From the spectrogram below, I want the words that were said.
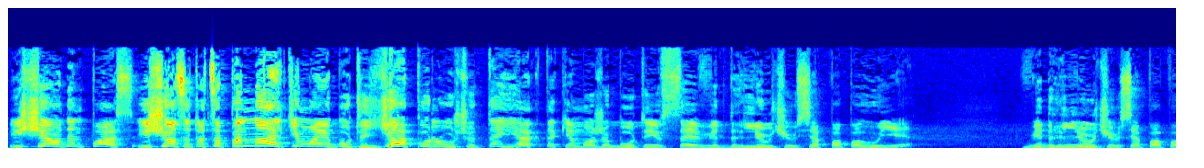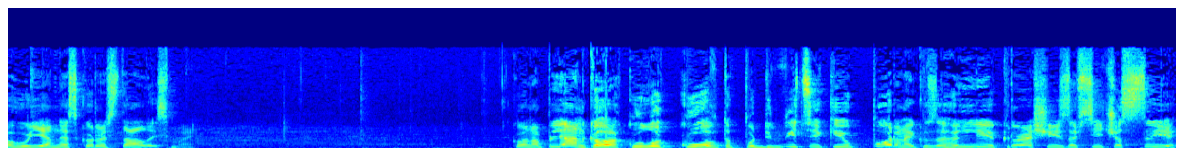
І ще один пас. І що це? То це пенальті має бути. Я порушив. Та як таке може бути? І все відглючився папагує. Відглючився папагує, не скористались ми. Коноплянка, Кулаков, та подивіться, який опорник взагалі кращий за всі часи,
